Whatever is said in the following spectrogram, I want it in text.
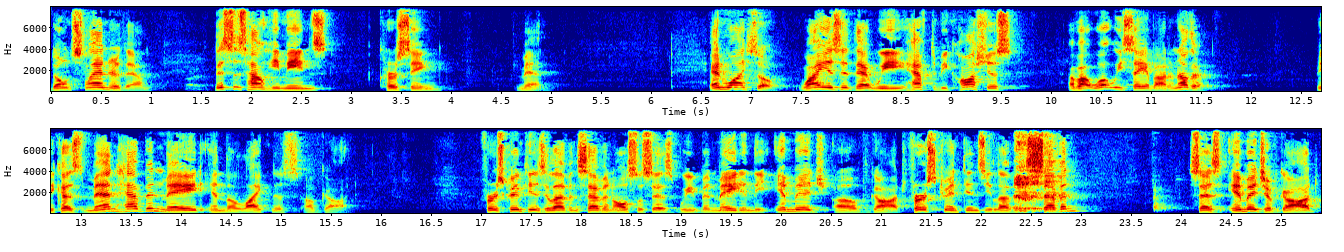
Don't slander them. Right. This is how he means cursing men. And why so? Why is it that we have to be cautious about what we say about another? Because men have been made in the likeness of God. 1 Corinthians 11 7 also says we've been made in the image of God. 1 Corinthians 11 7 says image of God.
